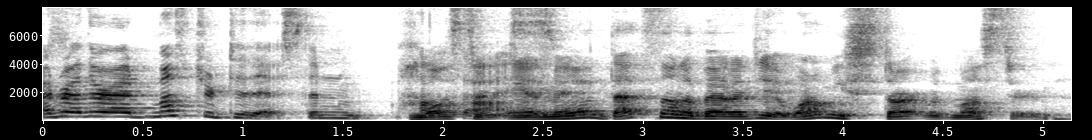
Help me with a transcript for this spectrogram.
I'd rather add mustard to this than hot mustard sauce. and mayo? That's not a bad idea. Why don't we start with mustard?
